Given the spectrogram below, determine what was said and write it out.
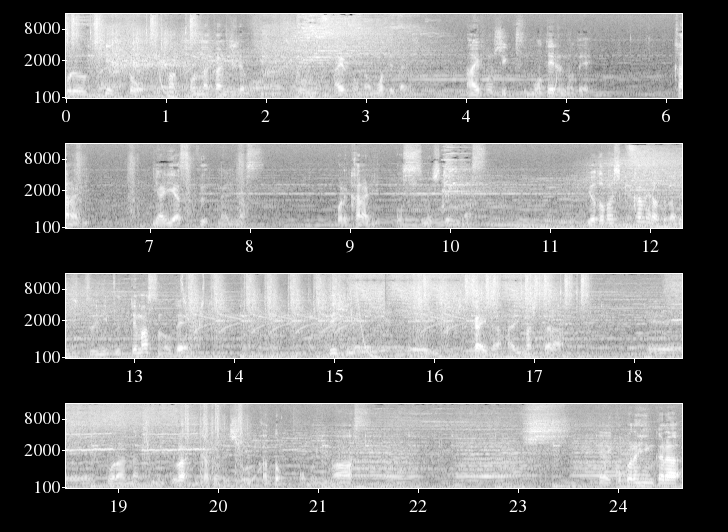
これをつけると、まあ、こんな感じでも普通に iPhone が持てたり iPhone6 持てるのでかなりやりやすくなります。これかなりおすすめしております。ヨドバシカメラとかで普通に売ってますのでぜひ、えー行く機会がありましたら、えーご覧になってみてはいかがでしょうかと思います。えーここら辺から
